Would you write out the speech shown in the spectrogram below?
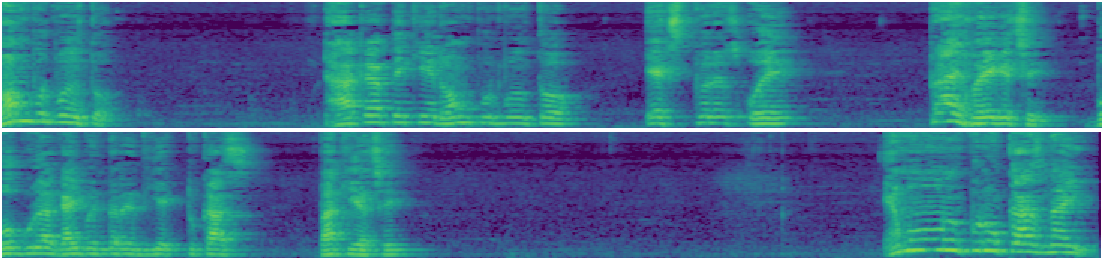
রংপুর পর্যন্ত। ঢাকা থেকে রংপুর পর্যন্ত এক্সপ্রেস ওয়ে প্রায় হয়ে গেছে। বগুড়া গাইবান্ধারের দিকে একটু কাজ বাকি আছে। এমন কোনো কাজ নাই,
